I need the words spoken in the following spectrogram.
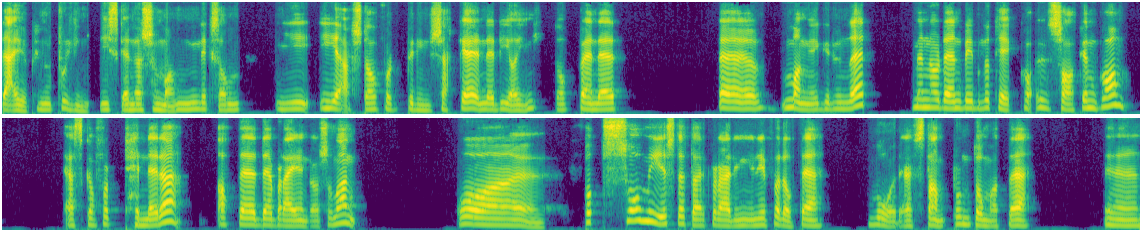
det er jo ikke noe politisk engasjement, liksom, i, i Gjerstad. Folk bryr seg ikke, eller de har gitt opp, eller eh, mange grunner. Men når den biblioteksaken kom, jeg skal fortelle deg at det, det blei engasjement. Og eh, fått så mye støtteerklæringer i forhold til våre standpunkt om at eh,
